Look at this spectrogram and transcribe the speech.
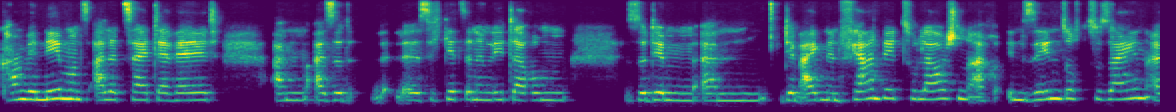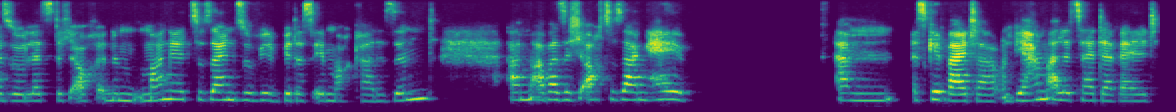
komm, wir nehmen uns alle Zeit der Welt. also es geht in dem Lied darum, so dem, ähm, dem eigenen Fernweh zu lauschen, auch in Sehnsucht zu sein, also letztlich auch in einem Mangel zu sein, so wie wir das eben auch gerade sind. Ähm, aber sich auch zu sagen, hey, ähm, es geht weiter und wir haben alle Zeit der Welt.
